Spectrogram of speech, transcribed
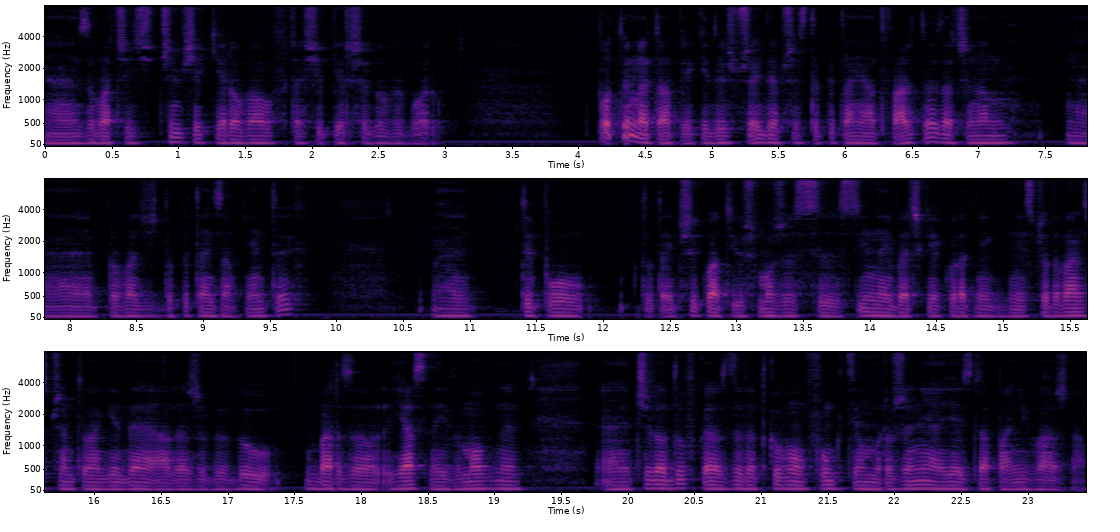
e, zobaczyć, czym się kierował w czasie pierwszego wyboru. Po tym etapie, kiedy już przejdę przez te pytania otwarte, zaczynam e, prowadzić do pytań zamkniętych, e, typu tutaj przykład już może z, z innej beczki, akurat nie, nie sprzedawałem sprzętu AGD, ale żeby był bardzo jasny i wymowny, E, czy lodówka z dodatkową funkcją mrożenia jest dla Pani ważna?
